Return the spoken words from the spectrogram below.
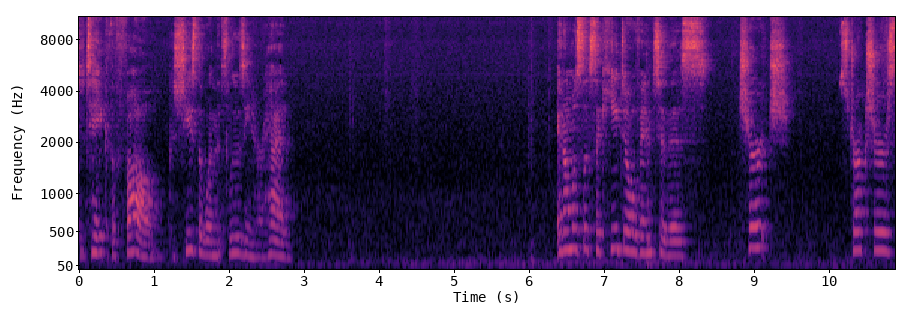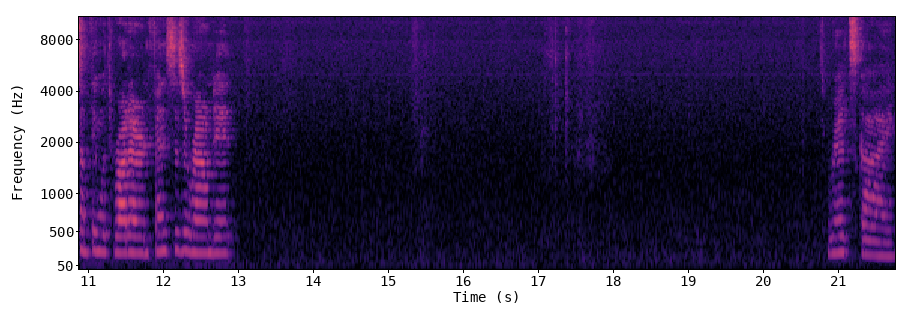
to take the fall because she's the one that's losing her head. It almost looks like he dove into this church structure, something with wrought iron fences around it. Red sky.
